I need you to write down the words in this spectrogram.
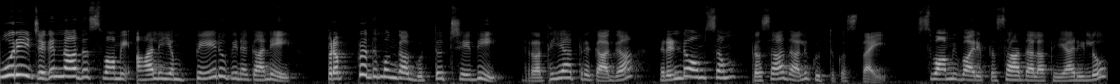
పూరి జగన్నాథస్వామి ఆలయం పేరు వినగానే ప్రప్రథమంగా గుర్తొచ్చేది రథయాత్ర కాగా రెండో అంశం ప్రసాదాలు గుర్తుకొస్తాయి. స్వామివారి ప్రసాదాల తయారీలో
